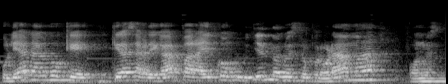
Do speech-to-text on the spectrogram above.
Julián, ¿algo que quieras agregar para ir concluyendo nuestro programa? O nuestro...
